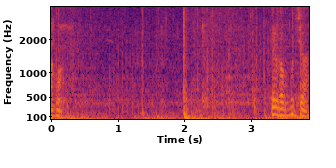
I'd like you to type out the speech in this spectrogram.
Acum. Sper că am făcut ceva.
